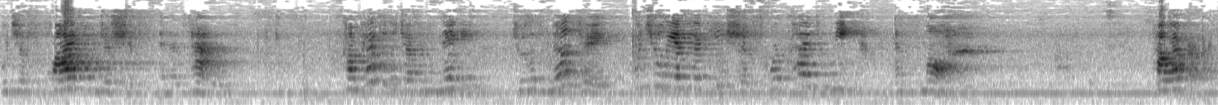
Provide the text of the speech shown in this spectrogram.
which had 500 ships in its hand. Compared to the Japanese navy, Joseon's military, which only had 13 ships, were quite weak and small. However,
